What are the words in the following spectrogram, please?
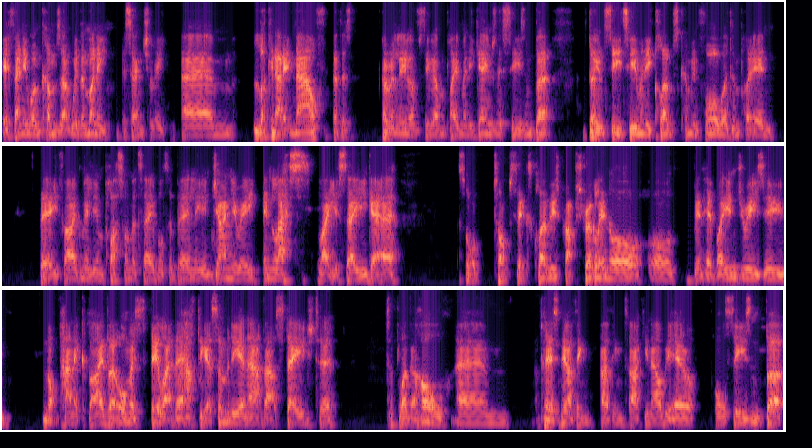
if anyone comes up with the money, essentially. Um, looking at it now, currently, obviously, we haven't played many games this season, but don't see too many clubs coming forward and putting 35 million plus on the table to Burnley in January, unless, like you say, you get a sort of top six club who's perhaps struggling or or been hit by injuries who not panic by, but almost feel like they have to get somebody in at that stage to to plug a hole. Um, personally, I think I think Tarky now will be here all season, but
